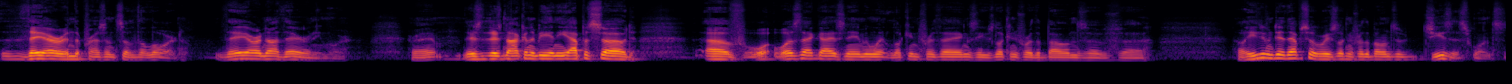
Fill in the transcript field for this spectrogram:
They are in the presence of the Lord. They are not there anymore, right? There's, there's not going to be any episode of what was that guy's name who went looking for things? He was looking for the bones of. Uh, well, he even did an episode where he's looking for the bones of Jesus once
